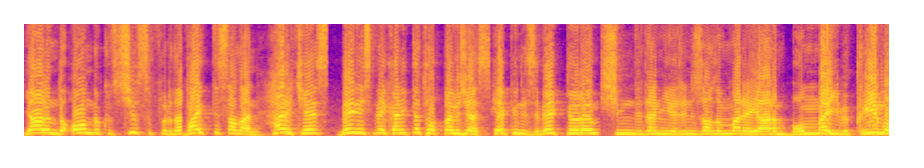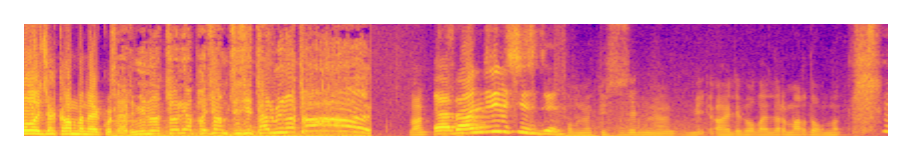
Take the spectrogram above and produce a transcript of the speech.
Yarın da 19.00'da Whitelist alan herkes Benis Mekanik'te toplanacağız. Hepinizi bekliyorum. Şimdiden yerinizi alın var ya yarın bomba gibi kıyım olacak amına koy. Terminator yapacağım sizi Terminator! Lan. Ya ben de sizdin. Oğlum yok güçsüz değilim ya. Bir ailevi olaylarım vardı ondan.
